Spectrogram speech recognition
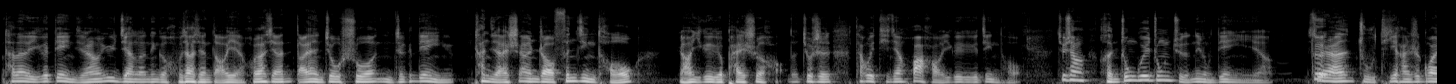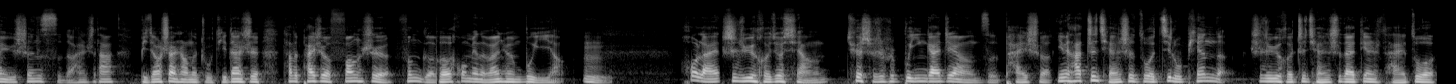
他在一个电影节上遇见了那个侯孝贤导演，侯孝贤导演就说：“你这个电影看起来是按照分镜头。”然后一个一个拍摄好的，就是他会提前画好一个一个镜头，就像很中规中矩的那种电影一样。虽然主题还是关于生死的，还是他比较擅长的主题，但是他的拍摄方式风格和后面的完全不一样。嗯，后来施之愈合就想，确实是不应该这样子拍摄，因为他之前是做纪录片的。施之愈合之前是在电视台做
